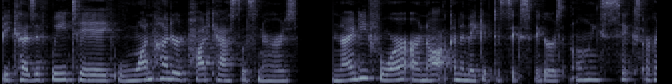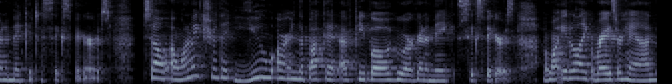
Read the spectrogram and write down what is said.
because if we take 100 podcast listeners, 94 are not going to make it to six figures and only six are going to make it to six figures. So I want to make sure that you are in the bucket of people who are going to make six figures. I want you to like raise your hand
